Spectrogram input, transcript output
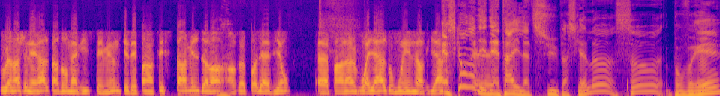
gouverneur général, pardon, Marie Sémine, qui a dépensé 100 000 en repas d'avion euh, pendant un voyage au Moyen-Orient. Est-ce qu'on a des euh, détails là-dessus? Parce que là, ça, pour vrai,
